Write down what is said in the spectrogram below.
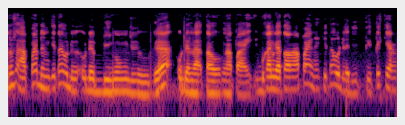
Terus apa? Dan kita udah udah bingung juga udah nggak tahu ngapain bukan nggak tahu ngapain ya kita udah di titik yang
